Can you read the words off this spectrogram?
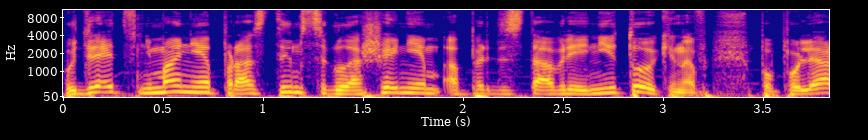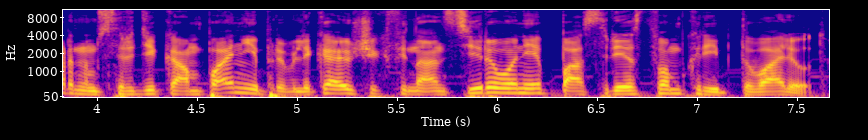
уделяет внимание простым соглашениям о предоставлении токенов, популярным среди компаний, привлекающих финансирование посредством криптовалют.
